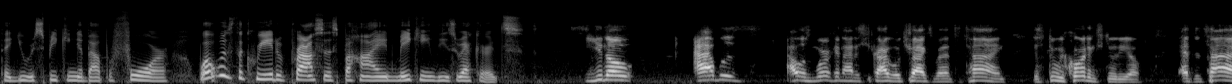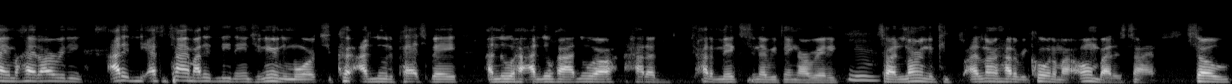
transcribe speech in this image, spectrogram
that you were speaking about before. What was the creative process behind making these records? you know, I was I was working out of Chicago Trax, but at the time, the stu recording studio. At the time, I had already I didn't at the time I didn't need an engineer anymore to cut. I knew the patch bay. I knew how I knew how I knew how to how to mix and everything already. Yeah. So I learned to I learned how to record on my own by this time. So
